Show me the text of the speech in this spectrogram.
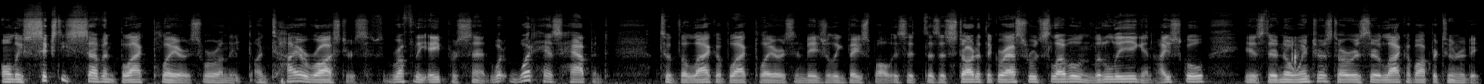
only 67 black players were on the entire rosters, roughly 8%. What, what has happened to the lack of black players in Major League Baseball? Is it, does it start at the grassroots level in Little League and high school? Is there no interest or is there lack of opportunity?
